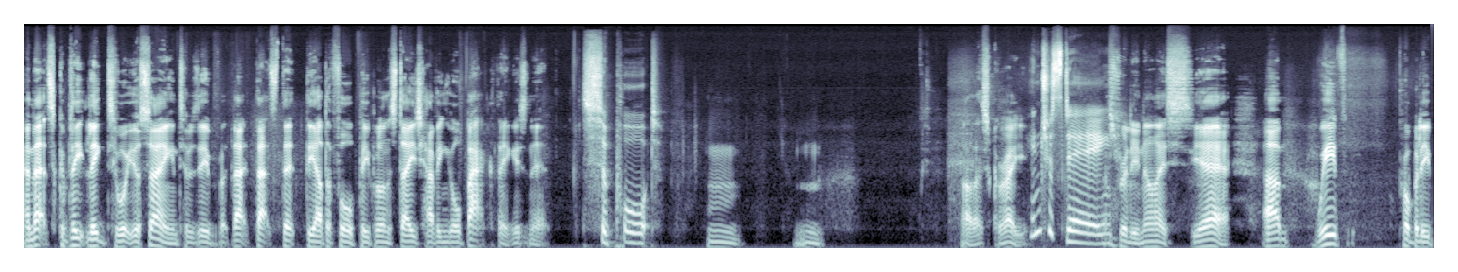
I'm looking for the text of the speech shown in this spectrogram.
And that's a complete link to what you're saying in terms of that that's the, the other four people on stage having your back thing, isn't it? Support. Hmm. Mm. Oh, that's great. Interesting. That's really nice. Yeah. Um, we've probably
